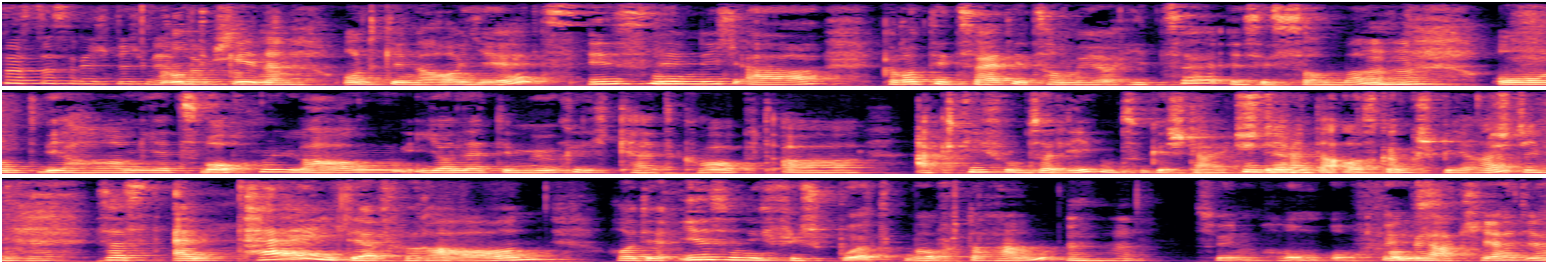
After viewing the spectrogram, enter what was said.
das ist das richtig nett. Und genau, und genau jetzt ist nämlich auch gerade die Zeit, jetzt haben wir ja Hitze, es ist Sommer Mhm. und wir haben jetzt wochenlang ja nicht die Möglichkeit gehabt, äh, aktiv unser Leben zu gestalten Stimmt. während der Ausgangssperre. Stimmt, ja. Das heißt, ein Teil der Frauen hat ja irrsinnig viel Sport gemacht daheim, so im Homeoffice. Habe ich auch gehört, ja.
